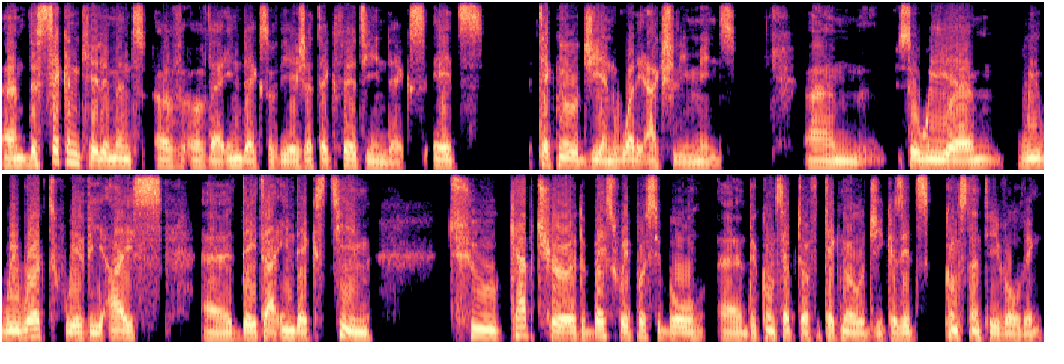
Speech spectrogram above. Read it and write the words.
Um, the second key element of, of the index, of the Asia Tech 30 index, it's technology and what it actually means. Um, so we, um, we, we worked with the ICE uh, data index team to capture the best way possible uh, the concept of technology because it's constantly evolving.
